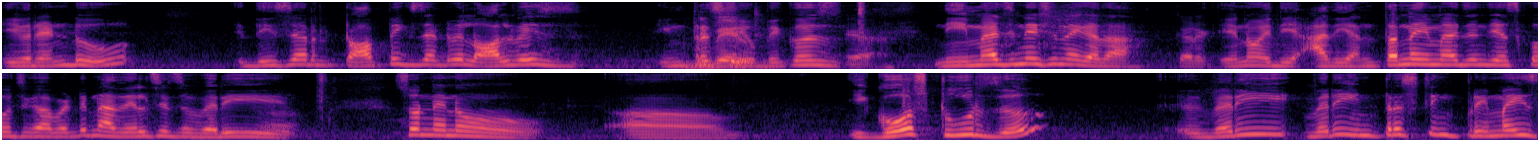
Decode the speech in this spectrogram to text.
ఇవి రెండు these are topics that will always interest you because నీ ఇమాజినేషనే కదా. యూనో ఇది అది ఎంతన్నా ఇమాజిన్ చేసుకోవచ్చు కాబట్టి నాకు తెలిసి ఇట్స్ వెరీ సో నేను ఈ గోస్ tours very very interesting premise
